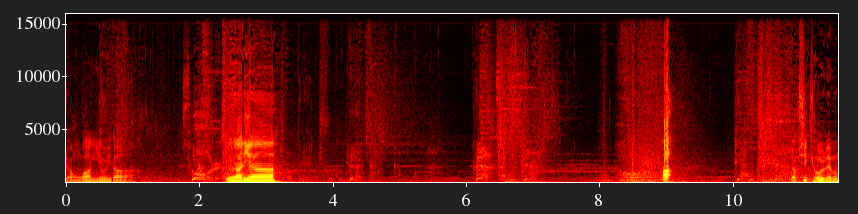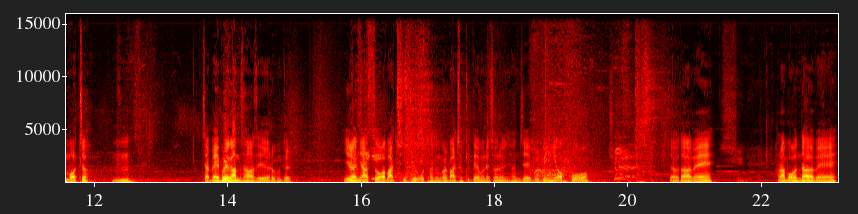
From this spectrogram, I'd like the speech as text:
영광이요이다 응 아니야 죽음이 역시 겨울맵은 멋져. 음. 자, 맵을 감상하세요, 여러분들. 이런 야쏘가 맞추지 못하는 걸 맞췄기 때문에 저는 현재 무빙이 없고. 자, 그 다음에 하나 먹은 다음에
